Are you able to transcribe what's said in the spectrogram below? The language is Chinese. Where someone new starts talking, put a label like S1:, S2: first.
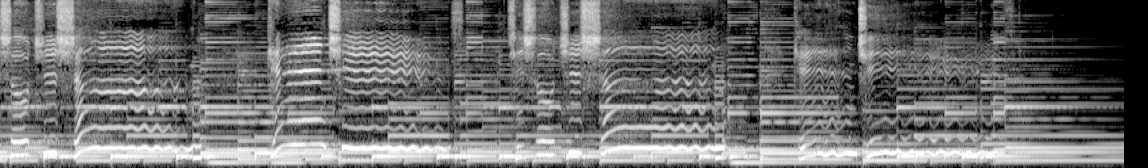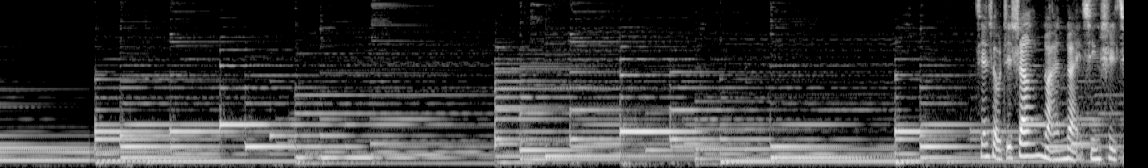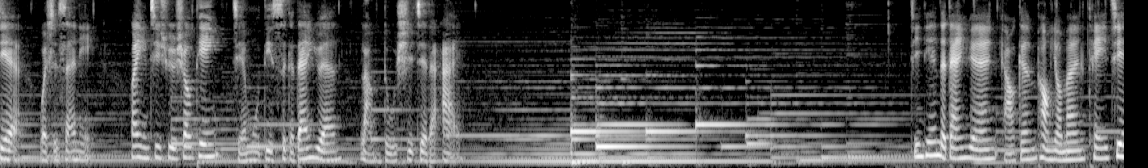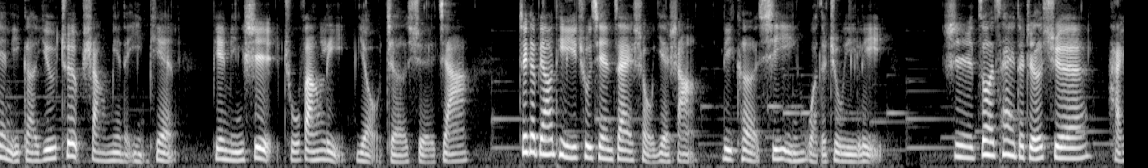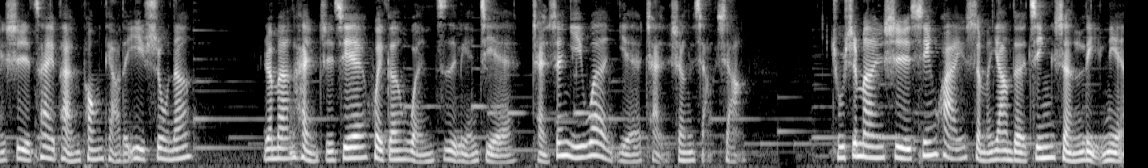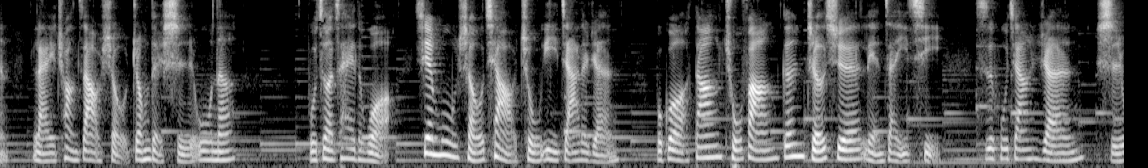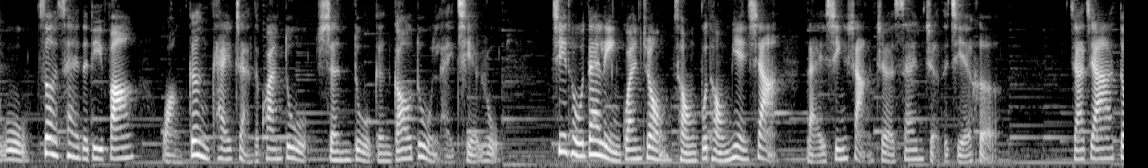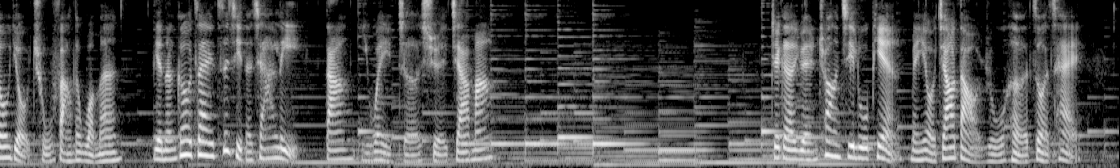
S1: 牵手之声，Can cheers，牵手之声，Can cheers。
S2: 牵手之声，暖暖新世界，我是 Sunny，欢迎继续收听节目第四个单元《朗读世界的爱》。今天的单元要跟朋友们推荐一个 YouTube 上面的影片，片名是《厨房里有哲学家》。这个标题出现在首页上，立刻吸引我的注意力，是做菜的哲学。还是菜盘烹调的艺术呢？人们很直接会跟文字连结，产生疑问，也产生想象。厨师们是心怀什么样的精神理念来创造手中的食物呢？不做菜的我，羡慕手巧厨艺家的人。不过，当厨房跟哲学连在一起。似乎将人、食物、做菜的地方往更开展的宽度、深度跟高度来切入，企图带领观众从不同面向来欣赏这三者的结合。家家都有厨房的我们，也能够在自己的家里当一位哲学家吗？这个原创纪录片没有教导如何做菜。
